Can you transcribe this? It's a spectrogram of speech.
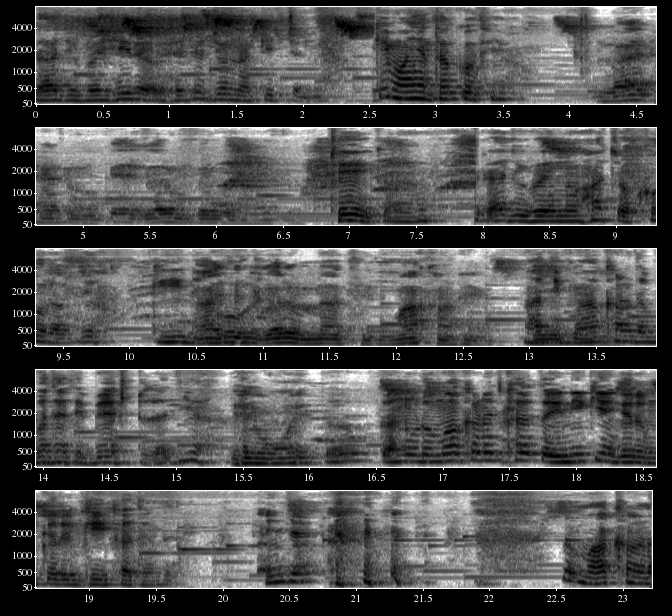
રાજુભાઈ હીરા છે જૂના કિચન કેમ અહીંયા ધક્કો થયો? લાઈટ હાટું કે ગરમ કરવું ઠીક. રાજુભાઈનો સાચો ખોરાક જો. ઘી ને આ છે ગોળ. ને ગરમ ના થઈ માખણ હે. આથી માખણ તો બધેથી બેસ્ટ રાજ્યા. એવું હોય? તો કાનુડો માખણ જ ખાતો એની ક્યાં ગરમ કરીને ઘી ખાતો સમજાય? તો માખણ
